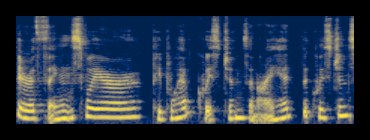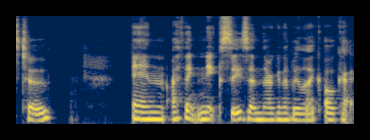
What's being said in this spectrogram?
There are things where people have questions, and I had the questions too. And I think next season they're going to be like, okay,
